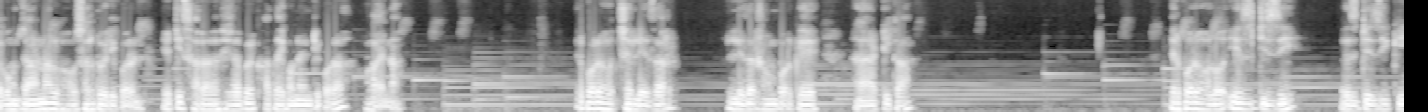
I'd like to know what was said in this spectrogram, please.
এবং জার্নাল ভাউচার তৈরি করেন। এটি ছাড়া হিসাবের খাতায় কোনো এন্ট্রি করা হয় না। এরপরে হচ্ছে লেজার লেজার সম্পর্কে টিকা। এরপরে হলো এসডিজি এসডিজি কি?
